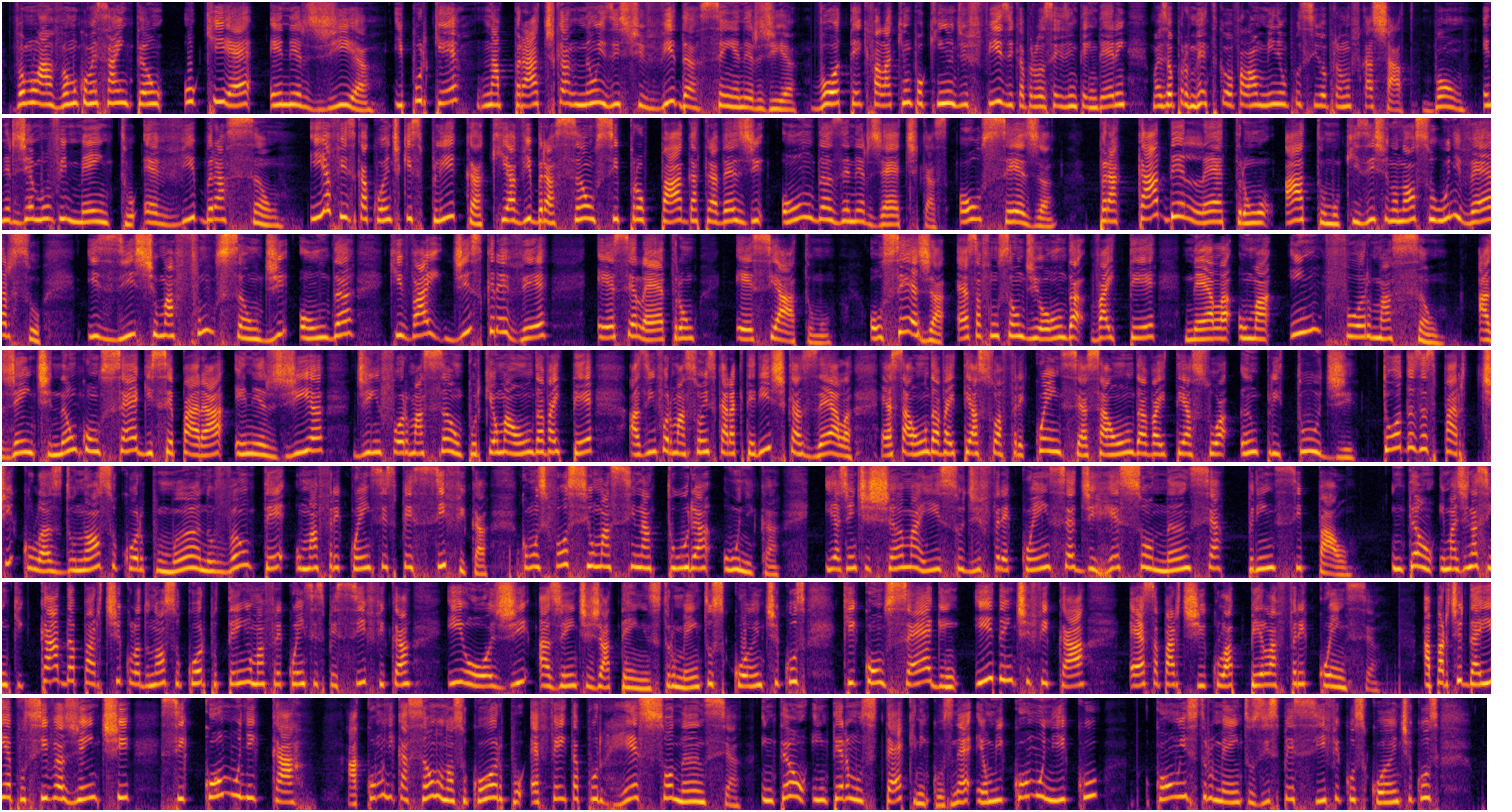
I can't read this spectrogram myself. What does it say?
Vamos lá, vamos começar então. O que é energia? E por que, na prática, não existe vida sem energia? Vou ter que falar aqui um pouquinho de física para vocês entenderem, mas eu prometo que eu vou falar o mínimo possível para não ficar chato. Bom, energia é movimento, é vibração. E a física quântica explica que a vibração se propaga através de ondas energéticas, ou seja, para cada elétron, átomo que existe no nosso universo, existe uma função de onda que vai descrever esse elétron, esse átomo. Ou seja, essa função de onda vai ter nela uma informação a gente não consegue separar energia de informação, porque uma onda vai ter as informações características dela, essa onda vai ter a sua frequência, essa onda vai ter a sua amplitude. Todas as partículas do nosso corpo humano vão ter uma frequência específica, como se fosse uma assinatura única. E a gente chama isso de frequência de ressonância principal. Então, imagina assim que cada partícula do nosso corpo tem uma frequência específica e hoje a gente já tem instrumentos quânticos que conseguem identificar essa partícula pela frequência. A partir daí é possível a gente se comunicar. A comunicação no nosso corpo é feita por ressonância. Então, em termos técnicos, né, eu me comunico com instrumentos específicos quânticos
